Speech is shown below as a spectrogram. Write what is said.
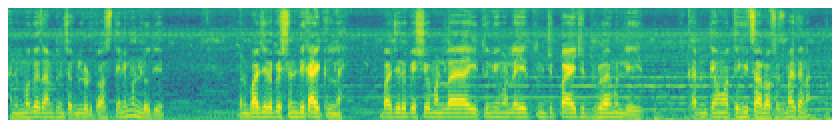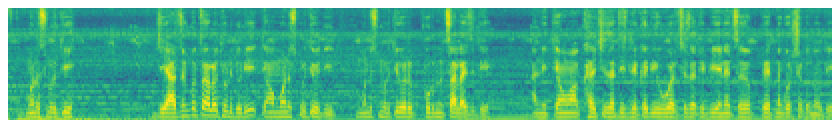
आणि मगच आम्ही तुमच्याकडे लढतो असं त्यांनी म्हणलं होते. पण बाजीराव पेशव्यांनी ते काय ऐकलं नाही. बाजीराव पेशवे म्हणला "हे तुम्ही म्हणला हे तुमची पायाची धुळा म्हणली कारण तेव्हा तर ही चालू असायचं माहिती आहे ना? मनुस्मृती जे अजून पण चालू थोडी थोडी तेव्हा मनुस्मृती होती. मनुस्मृतीवर पूर्ण चालायचं ते. आणि तेव्हा खालच्या जातीतले कधी वरच्या जातीत येण्याचा प्रयत्न करू शकत नव्हते.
